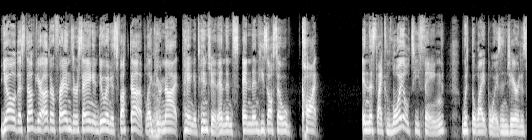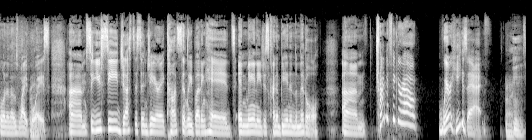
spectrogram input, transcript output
yo, the stuff your other friends are saying and doing is fucked up. Like Yeah. you're not paying attention. And then and then he's also caught in this like loyalty thing with the white boys, and Jared is one of those white Right. boys. Um, so you see Justyce and Jared constantly butting heads, and Manny just kind of being in the middle, um, trying to figure out where he's at. Right. Mm.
